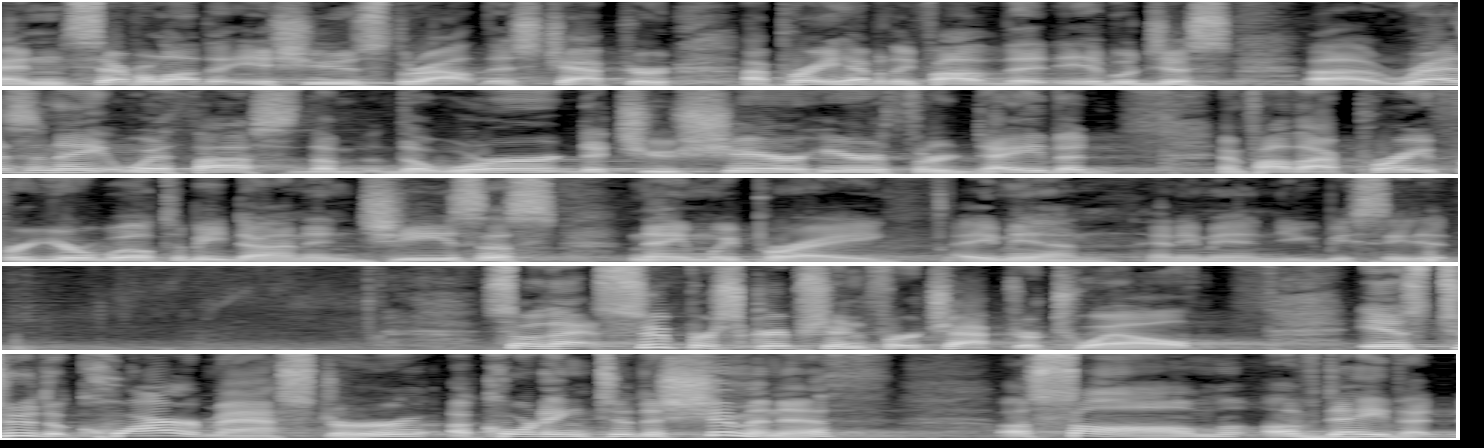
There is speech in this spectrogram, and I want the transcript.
and several other issues throughout this chapter, I pray, Heavenly Father, that it will just uh, resonate with us, the, the word that you share here through David. And Father, I pray for your will to be done. In Jesus' name we pray. Amen and amen. You can be seated. So, that superscription for chapter 12 is to the choir master according to the Sheminith, a psalm of David.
